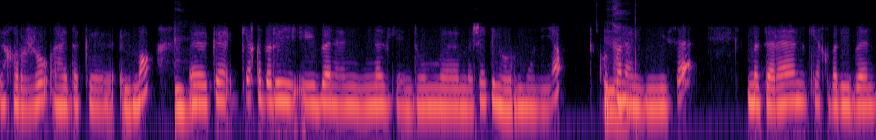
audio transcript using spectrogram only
يخرجوا هذاك الماء. كيقدر يبان عند الناس اللي عندهم مشاكل هرمونية خصوصا نعم. عند النساء. مثلا كيقدر يبان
